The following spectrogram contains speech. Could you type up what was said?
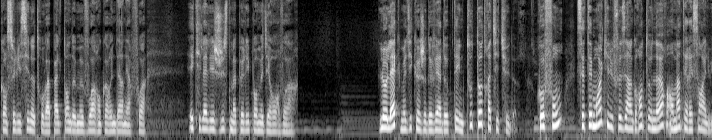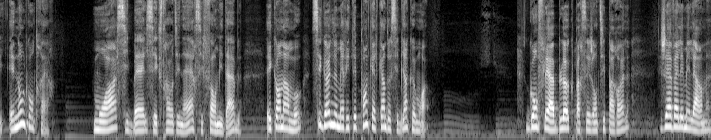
quand celui-ci ne trouva pas le temps de me voir encore une dernière fois, et qu'il allait juste m'appeler pour me dire au revoir. Lolek me dit que je devais adopter une toute autre attitude, qu'au fond, c'était moi qui lui faisais un grand honneur en m'intéressant à lui, et non le contraire moi, si belle, si extraordinaire, si formidable, et qu'en un mot, Sigogne ne méritait point quelqu'un d'aussi bien que moi. Gonflé à bloc par ces gentilles paroles, j'ai avalé mes larmes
